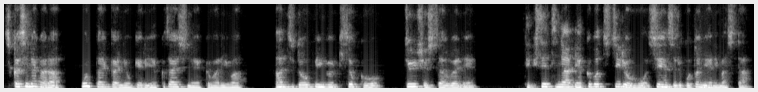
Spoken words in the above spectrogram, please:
しかしながら、本大会における薬剤師の役割は、アンチドーピング規則を遵守した上で、適切な薬物治療を支援することにありました。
